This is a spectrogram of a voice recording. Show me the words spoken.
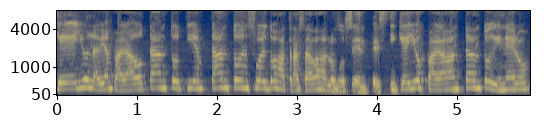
que ellos le habían pagado tanto tiempo, tanto en sueldos atrasados a los docentes y que ellos pagaban tanto dinero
